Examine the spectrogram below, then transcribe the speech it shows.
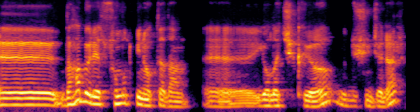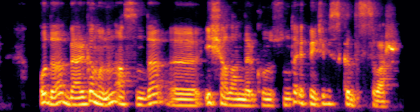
e, daha böyle somut bir noktadan e, yola çıkıyor düşünceler. O da Bergama'nın aslında e, iş alanları konusunda epeyce bir sıkıntısı var.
